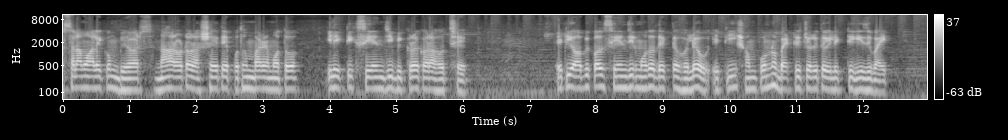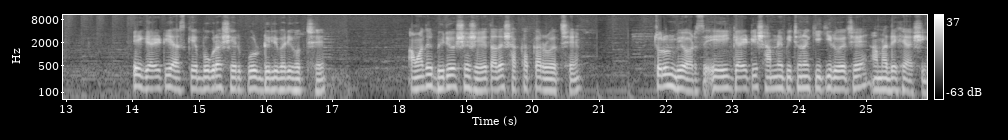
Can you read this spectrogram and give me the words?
আসসালামু আলাইকুম ভিউয়ার্স, নাহার অটো রাজশাহীতে প্রথমবারের মতো ইলেকট্রিক সিএনজি বিক্রয় করা হচ্ছে। এটি অবিকল সিএনজির মতো দেখতে হলেও এটি সম্পূর্ণ ব্যাটারি চালিত ইলেকট্রিক ইজি বাইক। এই গাড়িটি আজকে বগুড়া শেরপুর ডেলিভারি হচ্ছে। আমাদের ভিডিও শেষে তাদের সাক্ষাৎকার রয়েছে। চলুন ভিউয়ার্স, এই গাড়িটির সামনে পিছনে কি কি রয়েছে আমরা দেখে আসি।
